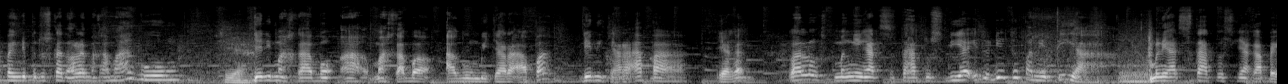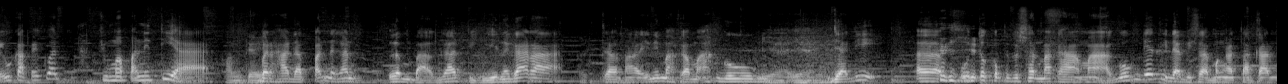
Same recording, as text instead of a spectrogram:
apa yang diputuskan oleh Mahkamah Agung. Iya. Jadi Mahkamah ah, Mahkamah Agung bicara apa, dia bicara apa, ya kan? Lalu mengingat status dia itu dia itu panitia. Melihat statusnya KPU, KPU kan cuma panitia Panitia. berhadapan dengan lembaga tinggi negara. Dalam hal ini Mahkamah Agung. Iya, iya. Jadi eh, untuk keputusan Mahkamah Agung dia tidak bisa mengatakan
